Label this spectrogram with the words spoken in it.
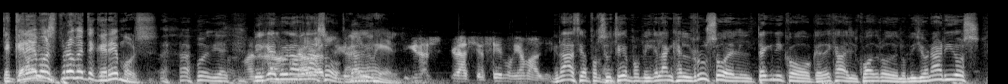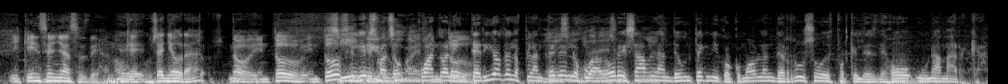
Te queremos, profe, te queremos. Muy bien. Bueno, Miguel, un abrazo. Gracias, gracias, eh, muy amable. Gracias por su tiempo. Miguel Ángel Russo, el técnico que deja el cuadro de los millonarios. ¿Y qué enseñanzas deja, no? Eh, Un señor, ¿ah? No, en todo, en todo Sí, sentido, cuando, maestro, cuando en al todo. interior de los planteles No, los jugadores hablan de un técnico como hablan de Russo es porque les dejó una marca.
